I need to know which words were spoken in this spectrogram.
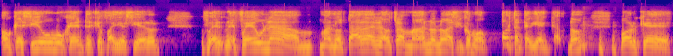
aunque sí hubo gente que fallecieron, fue, fue una manotada en la otra mano, ¿no? Así como, pórtate bien, ¿no? Porque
